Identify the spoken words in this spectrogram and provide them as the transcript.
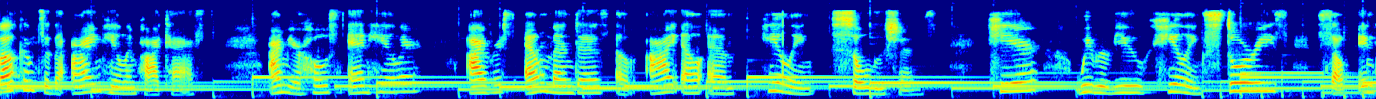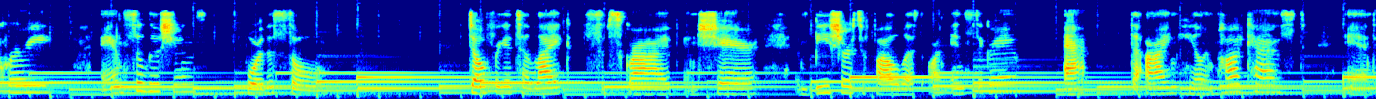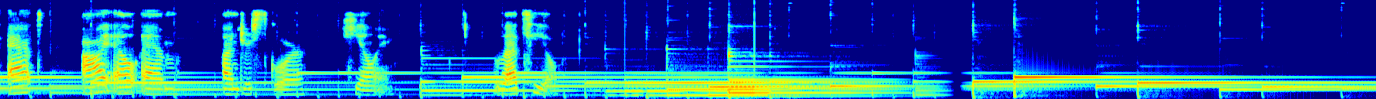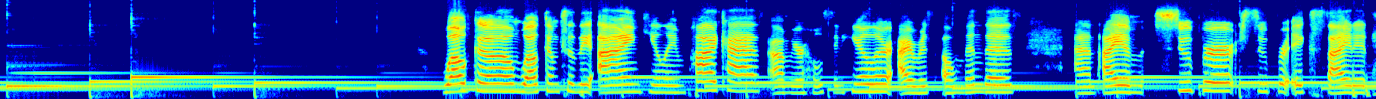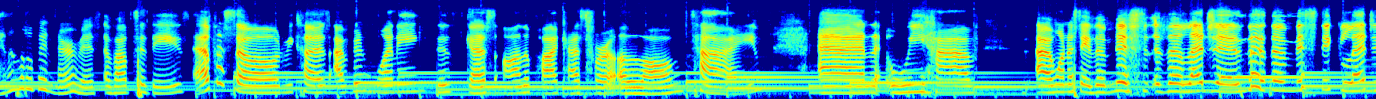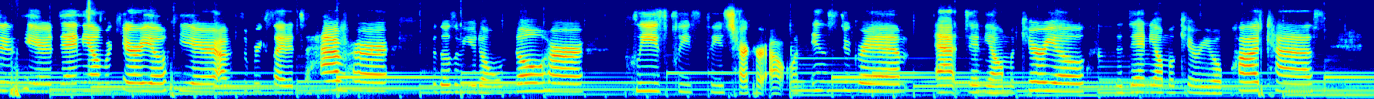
Welcome to the I'm Healing podcast. I'm your host and healer, Iris L. Mendez of ILM Healing Solutions. Here, we review healing stories, self inquiry, and solutions for the soul. Don't forget to like, subscribe, and share, and be sure to follow us on Instagram at the I'm Healing Podcast and at ILM underscore healing. Let's heal. Welcome, welcome to the I'm Healing podcast. I'm your host and healer, Iris L. And I am super, super excited and a little bit nervous about today's episode because I've been wanting this guest on the podcast for a long time. And we have, I want to say, the myth, the legend, the, the mystic legend here, Danielle Mercurio here. I'm super excited to have her. For those of you don't know her, please, please, please check her out on Instagram at Danielle Mercurio, the Danielle Mercurio podcast.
